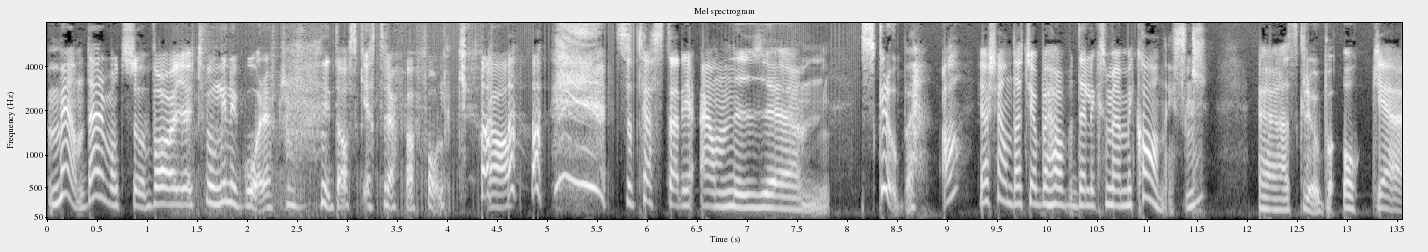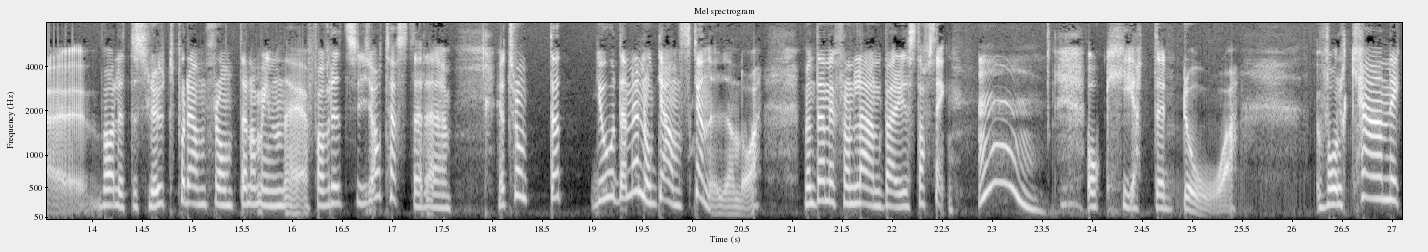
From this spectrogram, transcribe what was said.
Men däremot så var jag ju tvungen igår, eftersom idag ska jag träffa folk. Ja. så testade jag en ny eh, skrubb. Ja. Jag kände att jag behövde liksom en mekanisk eh, skrubb och eh, var lite slut på den fronten av min eh, favorit. Så jag testade, jag tror inte att, jo den är nog ganska ny ändå. Men den är från Lernberger Stafsing. Och heter då Volcanic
